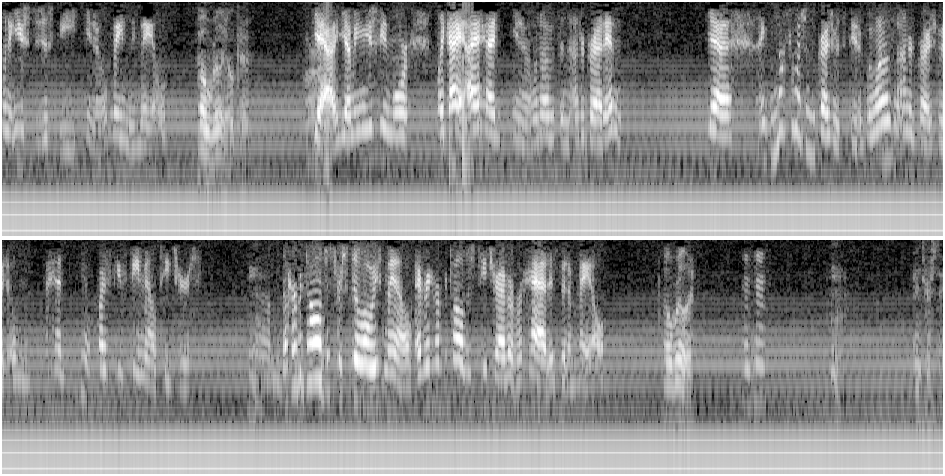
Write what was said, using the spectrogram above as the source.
when it used to just be, you know, mainly males. oh, really? Okay. Yeah, yeah. I mean, you're seeing more. Like I, I had, you know, when I was an undergrad and yeah, not so much as a graduate student, but when I was an undergraduate, um, I had, you know, quite a few female teachers. Um, the herpetologists were still always male. Every herpetologist teacher I've ever had has been a male. Oh, really? hmm Interesting.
